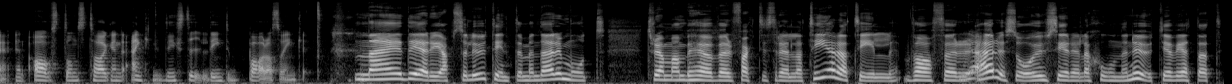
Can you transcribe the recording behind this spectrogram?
en avståndstagande anknytningsstil. Det är inte bara så enkelt. Nej, det är det ju absolut inte, men däremot tror jag man behöver faktiskt relatera till varför Ja. är det så och hur ser relationen ut? Jag vet att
